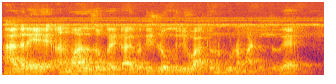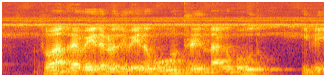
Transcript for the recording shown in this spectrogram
ಆದರೆ ಅನುವಾದ ಸೌಕರ್ಯಕ್ಕಾಗಿ ಪ್ರತಿ ಶ್ಲೋಕದಲ್ಲಿ ವಾಕ್ಯವನ್ನು ಪೂರ್ಣ ಮಾಡಿರುತ್ತದೆ. ಅಥವಾ ಅಂದರೆ ವೇದಗಳಲ್ಲಿ ವೇದವೂ ಅಂತ ಹೇಳಿದಾಗಬಹುದು ಇಲ್ಲಿ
